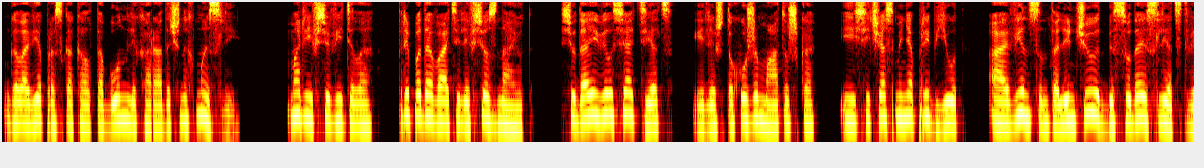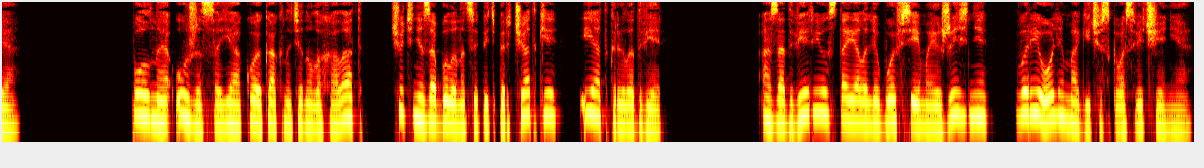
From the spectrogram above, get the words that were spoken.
В голове проскакал табун лихорадочных мыслей. Мари все видела, преподаватели все знают. Сюда явился отец, или, что хуже, матушка, и сейчас меня прибьют, а Винсента линчуют без суда и следствия. Полная ужаса, я кое-как натянула халат, чуть не забыла нацепить перчатки и открыла дверь. А за дверью стояла любовь всей моей жизни в ореоле магического свечения.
